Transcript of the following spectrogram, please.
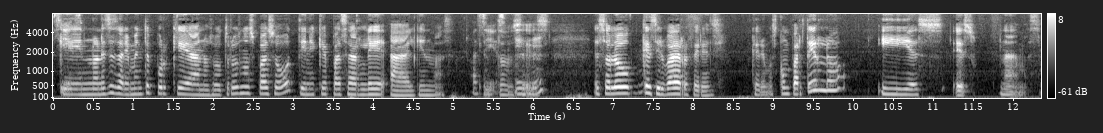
Así que es. no necesariamente porque a nosotros nos pasó, tiene que pasarle a alguien más. Así es. Entonces, Ujú. es solo que sirva de referencia. Queremos compartirlo y es eso, nada más.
